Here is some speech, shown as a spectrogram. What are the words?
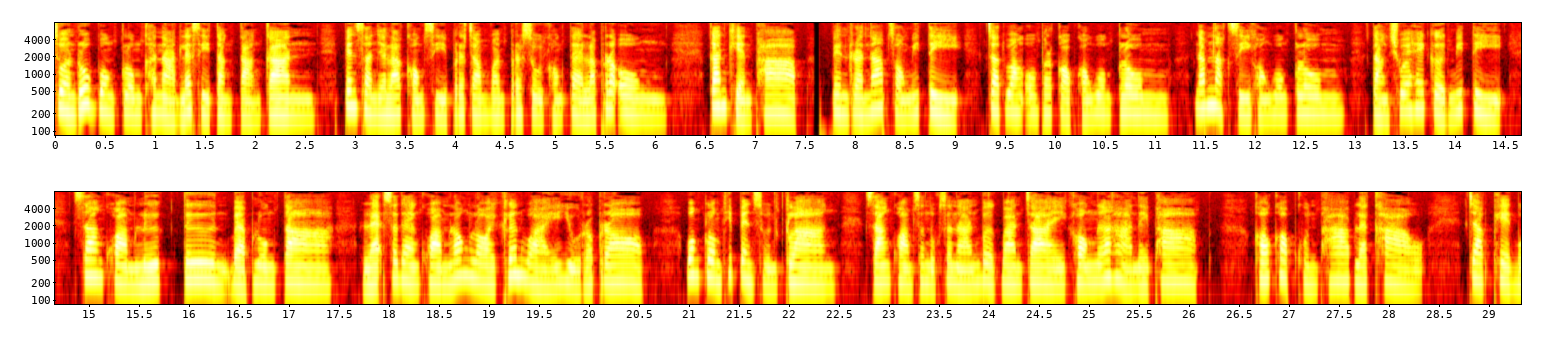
ส่วนรูปวงกลมขนาดและสีต่างๆกัน เป็นสัญลักษณ์ของสีประจำวันประสูติของแต่ละพระองค์ การเขียนภาพเป็นระนาบสองมิติ จัดวางองค์ประกอบของวงกลม น้ำหนักสีของวงกลม ต่างช่วยให้เกิดมิติ สร้างความลึกตื้น แบบลวงตา และแสดงความล่องลอยเคลื่อนไหวอยู่รอบๆ วงกลมที่เป็นศูนย์กลาง สร้างความสนุกสนานเบิกบานใจของเนื้อหาในภาพ ขอขอบคุณภาพและข่าว จากเพจโบ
